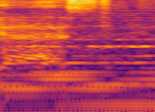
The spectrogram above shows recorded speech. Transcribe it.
Podcast.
